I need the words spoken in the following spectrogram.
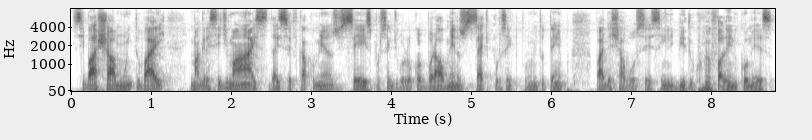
se baixar muito, vai emagrecer demais. Daí, você ficar com menos de 6% de gordura corporal, menos de 7% por muito tempo, vai deixar você sem libido, como eu falei no começo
